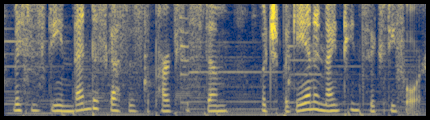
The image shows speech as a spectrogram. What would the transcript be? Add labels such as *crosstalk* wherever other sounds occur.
Mrs. Deane then discusses the park system, which began in 1964.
